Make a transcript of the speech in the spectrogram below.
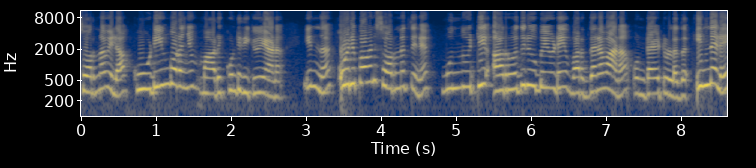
സ്വർണവില കൂടിയും കുറഞ്ഞും മാറിക്കൊണ്ടിരിക്കുകയാണ്. ഇന്ന് ഒരു പവൻ സ്വർണത്തിന് മുന്നൂറ്റി അറുപത് രൂപയുടെ വർധനവാണ് ഉണ്ടായിട്ടുള്ളത്. ഇന്നലെ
